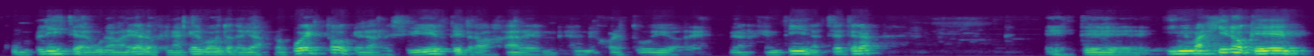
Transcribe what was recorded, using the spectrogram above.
cumpliste de alguna manera lo que en aquel momento te habías propuesto, que era recibirte y trabajar en el mejor estudio de, Argentina, etc. Este, y me imagino que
